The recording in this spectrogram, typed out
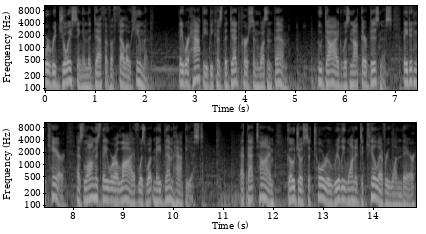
were rejoicing in the death of a fellow human. They were happy because the dead person wasn't them. Who died was not their business. They didn't care, as long as they were alive was what made them happiest. At that time, Gojo Satoru really wanted to kill everyone there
